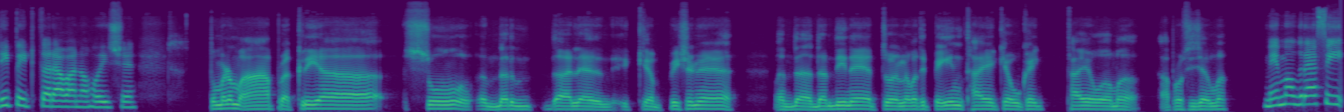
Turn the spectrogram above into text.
રિપીટ કરાવવાનો હોય છે. તો મેડમ આ પ્રક્રિયા શું દર્દ એટલે કે પેશન્ટને દર્દીને તો એનામાંથી પેઇન થાય કે એવું કંઈક થાય એવું આમાં આ પ્રોસિજરમાં મેમોગ્રાફી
